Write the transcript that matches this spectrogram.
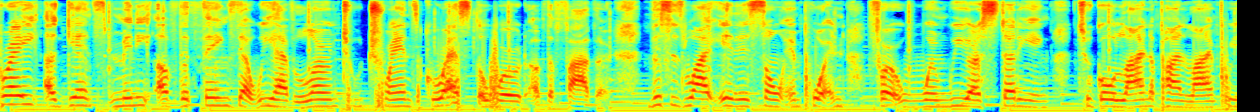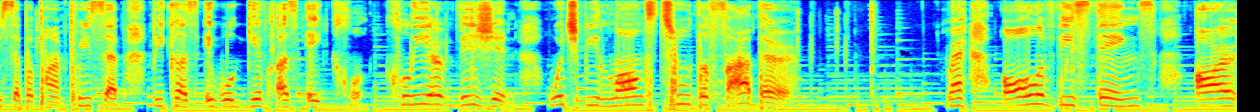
pray against many of the things that we have learned to transgress the word of the Father. This is why it is so important for when we are studying to go line upon line, precept upon precept, because it will give us a cl- clear vision which belongs to the Father. Right? All of these things are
